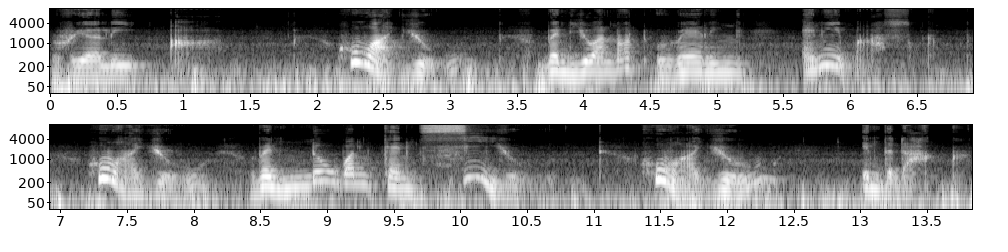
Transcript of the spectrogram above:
really are. Who are you when you are not wearing any mask? Who are you when no one can see you? Who are you in the dark?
